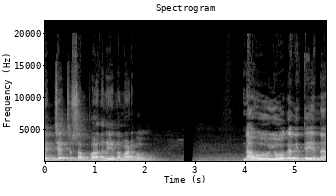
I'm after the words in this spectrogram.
ಹೆಚ್ಚೆಚ್ಚು ಸಂಪಾದನೆಯನ್ನು ಮಾಡಬಹುದು. ನಾವು ಯೋಗ ವಿದ್ಯೆಯನ್ನು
